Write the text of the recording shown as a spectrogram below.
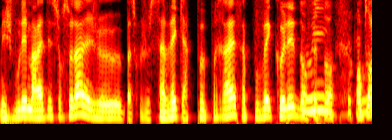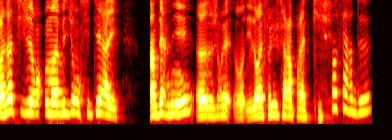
Mais je voulais m'arrêter sur cela et je, parce que je savais qu'à peu près ça pouvait coller dans Oui, cet entourage-là. Si on avait dû en citer, allez, un dernier, euh, il aurait fallu faire apparaître qui? Je peux en faire deux.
